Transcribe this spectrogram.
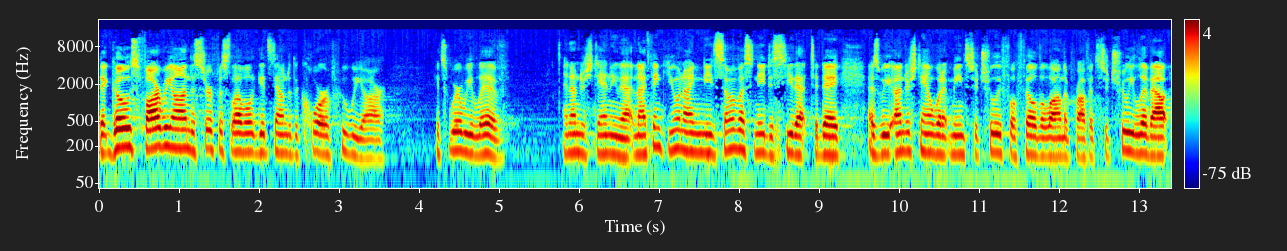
that goes far beyond the surface level, it gets down to the core of who we are. It's where we live and understanding that. And I think you and I need, some of us need to see that today as we understand what it means to truly fulfill the law and the prophets, to truly live out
